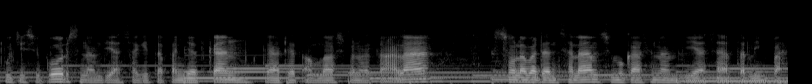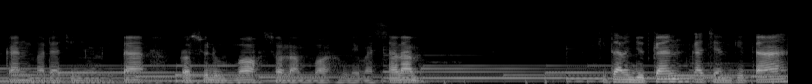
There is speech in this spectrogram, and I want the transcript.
Puji syukur senantiasa kita panjatkan kehadirat Allah Subhanahu wa taala Salawat dan salam semoga senantiasa terlimpahkan pada junjungan kita Rasulullah Sallallahu Alaihi Wasallam. Kita lanjutkan kajian kita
